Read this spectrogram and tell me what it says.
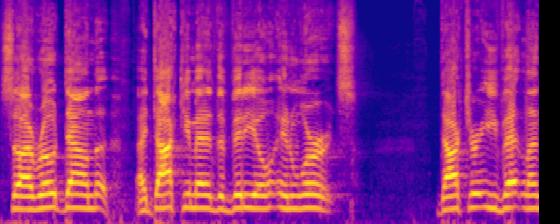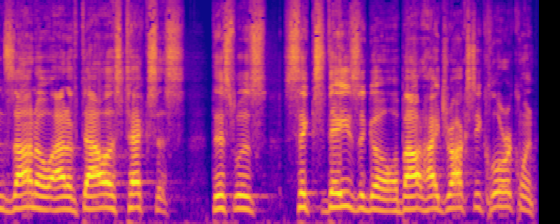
so I wrote down the, I documented the video in words. Dr. Yvette Lenzano out of Dallas, Texas. This was six days ago about hydroxychloroquine.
